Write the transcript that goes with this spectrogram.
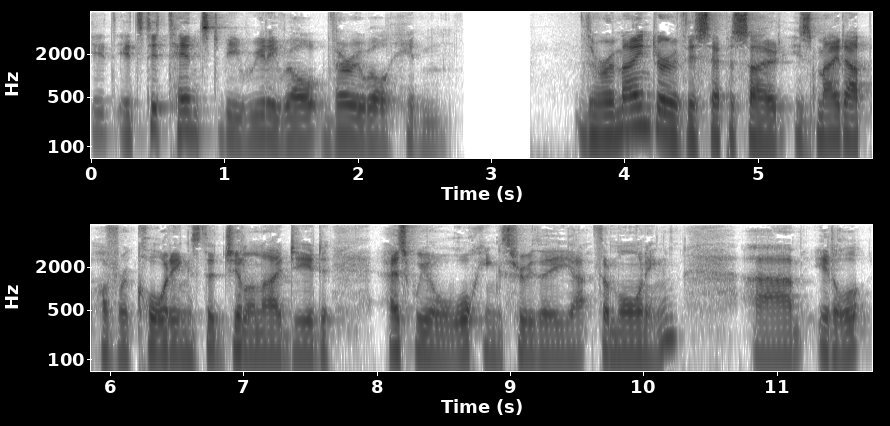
it, it, it tends to be really well, very well hidden. The remainder of this episode is made up of recordings that Jill and I did as we were walking through the uh, the morning. Um, it'll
